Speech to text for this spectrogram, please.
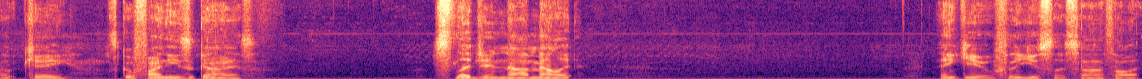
Okay, let's go find these guys. sledging uh, mallet. Thank you for the useless uh, thought.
